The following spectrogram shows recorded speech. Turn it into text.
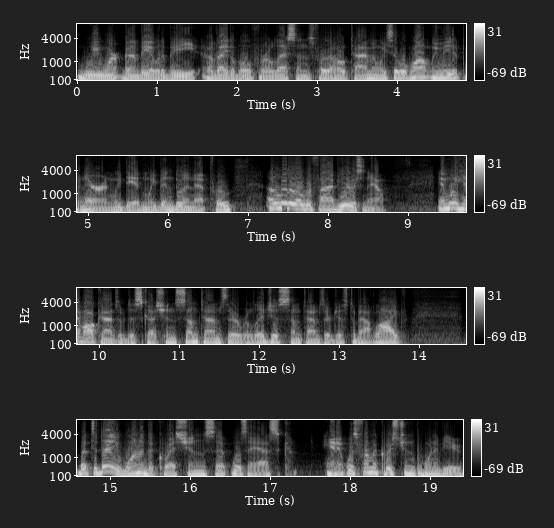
we weren't going to be able to be available for lessons for the whole time. And we said, well, why don't we meet at Panera? And we did, and we've been doing that for a little over five years now. And we have all kinds of discussions. Sometimes they're religious, sometimes they're just about life. But today, one of the questions that was asked, and it was from a Christian point of view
